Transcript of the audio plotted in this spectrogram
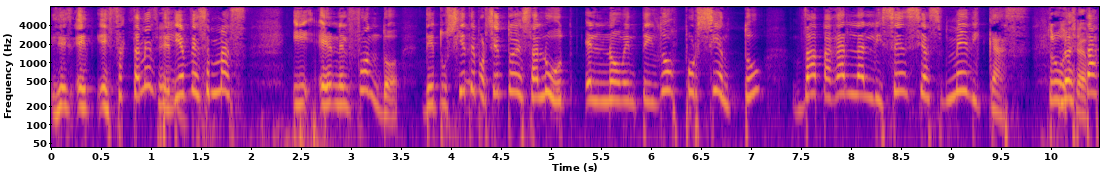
Exactamente, Sí. 10 veces más. Y en el fondo, de tu 7% de salud, el 92% va a pagar las licencias médicas. No estás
